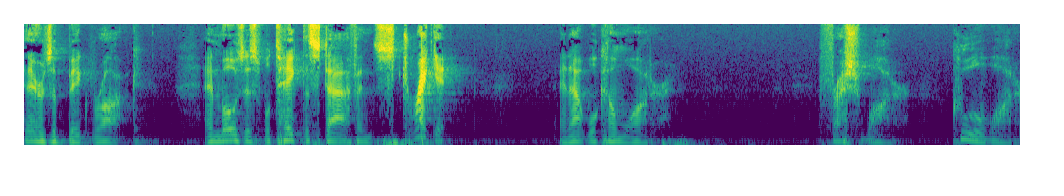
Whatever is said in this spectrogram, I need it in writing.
There's a big rock. And Moses will take the staff and strike it, and out will come water fresh water, cool water,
